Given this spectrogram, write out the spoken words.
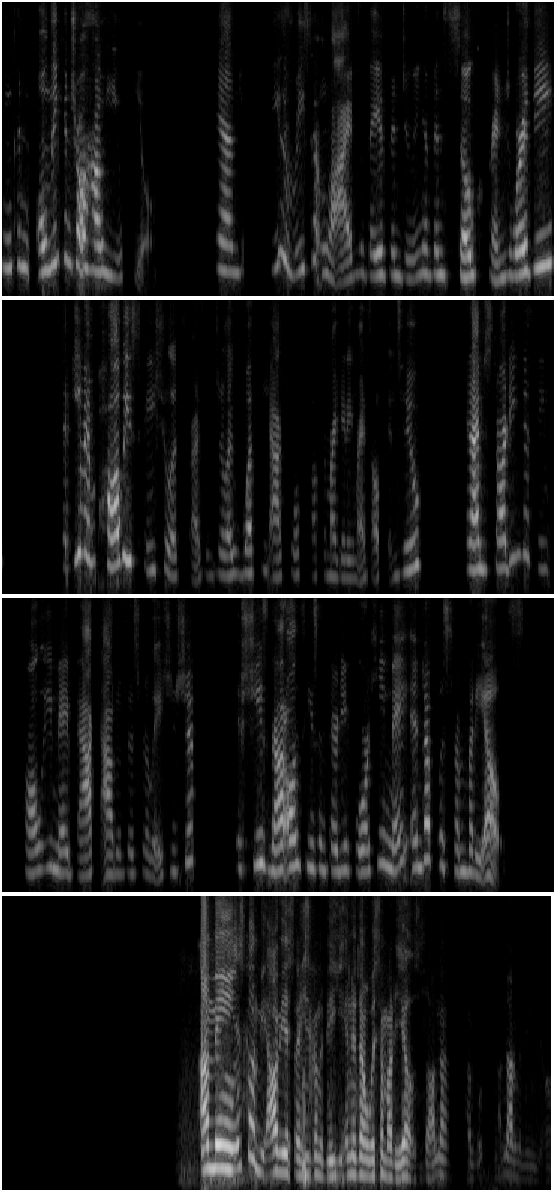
You can only control how you feel. And these recent lives that they have been doing have been so cringeworthy that even Paulie's facial expressions are like, what the actual fuck am I getting myself into? And I'm starting to think Paulie may back out of this relationship. If she's not on season 34, he may end up with somebody else. I mean, it's gonna be obvious that he's gonna be ended up with somebody else. So I'm not, I'm not gonna be um,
